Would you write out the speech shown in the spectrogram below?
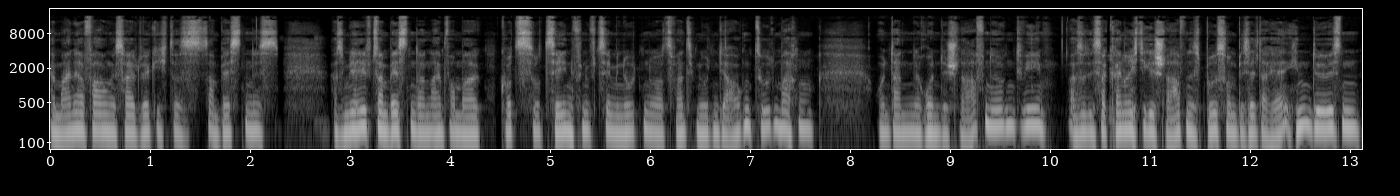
Ja, meine Erfahrung ist halt wirklich, dass es am besten ist. Also mir hilft es am besten dann einfach mal kurz so 10, 15 Minuten oder 20 Minuten die Augen zu machen und dann eine Runde schlafen irgendwie. Also das ist ja kein richtiges Schlafen, das ist bloß so ein bisschen daher hindösen.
